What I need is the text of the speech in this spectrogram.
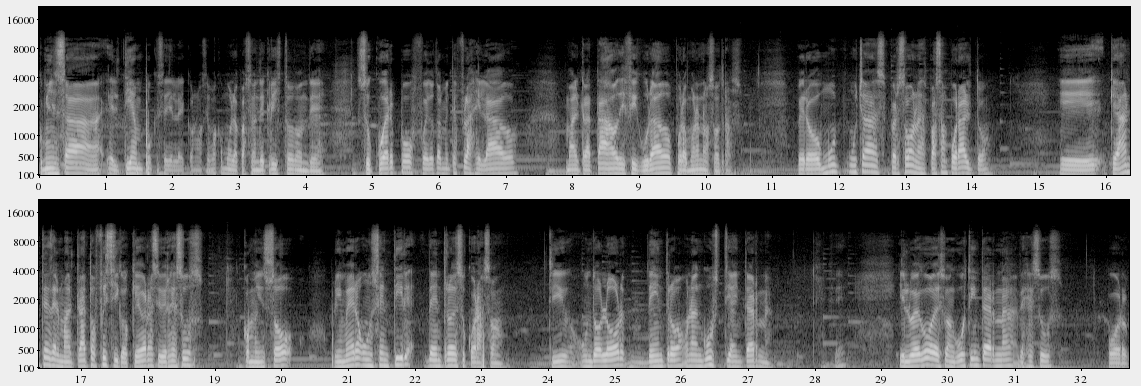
comienza el tiempo que se le conocemos como la pasión de Cristo, donde su cuerpo fue totalmente flagelado, maltratado, desfigurado por amor a nosotros. Pero muchas personas pasan por alto eh, que antes del maltrato físico que iba a recibir Jesús, comenzó primero un sentir dentro de su corazón, ¿sí? un dolor dentro, una angustia interna. Y luego de su angustia interna de Jesús, por,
